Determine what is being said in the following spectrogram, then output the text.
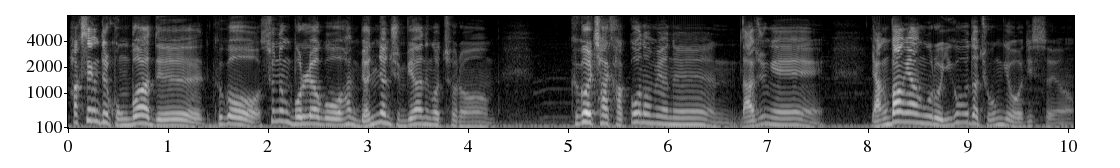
학생들 공부하듯 그거 수능 보려고 한 몇 년 준비하는 것처럼 그걸 잘 갖고 놓으면은 나중에 양방향으로 이거보다 좋은 게 어디 있어요.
